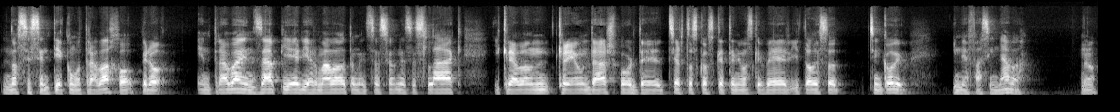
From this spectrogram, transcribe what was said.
no se sentía como trabajo, pero entraba en Zapier y armaba automatizaciones Slack y creaba un, creaba un dashboard de ciertas cosas que teníamos que ver y todo eso sin código. Y me fascinaba, ¿no?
